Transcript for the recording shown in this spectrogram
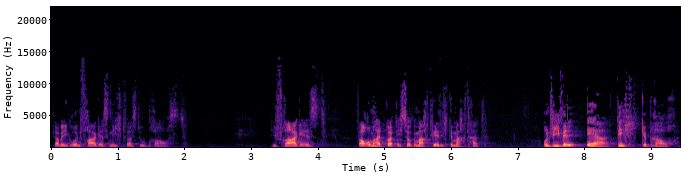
Ich glaube, die Grundfrage ist nicht, was du brauchst. Die Frage ist, warum hat Gott dich so gemacht, wie er dich gemacht hat? Und wie will er dich gebrauchen?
